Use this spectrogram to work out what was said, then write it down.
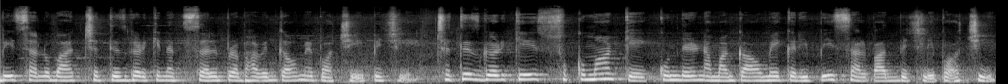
बीस सालों बाद छत्तीसगढ़ के नक्सल प्रभावित गाँव में पहुँची बिजली। छत्तीसगढ़ के सुकमा के कुंदेर नामक गाँव में करीब 20 साल बाद बिजली पहुँची।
